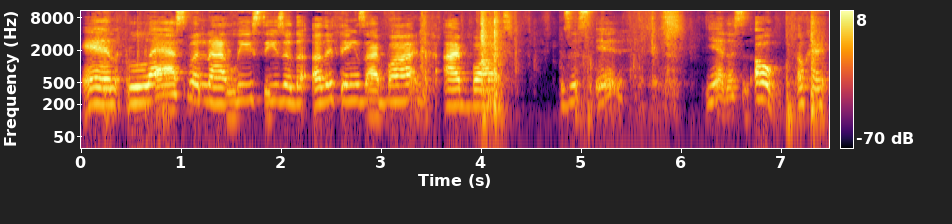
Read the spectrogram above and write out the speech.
And last but not least, these are the other things I bought. I bought, is this it? Yeah, this is, oh, okay.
